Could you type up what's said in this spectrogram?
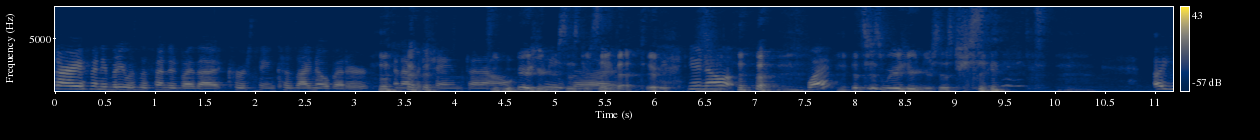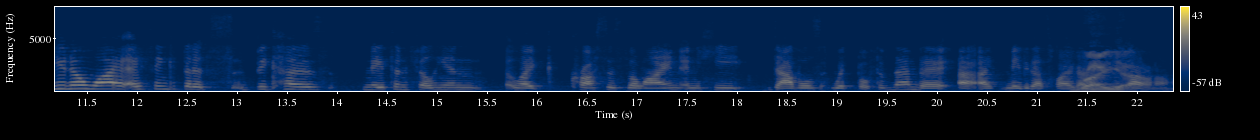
Sorry if anybody was offended by that cursing, because I know better, and I'm ashamed now. It's weird hearing your sister say that too. You know what? It's just weird hearing your sister say that. Uh, you know why I think that it's because Nathan Fillion like crosses the line and he dabbles with both of them. That uh, I maybe that's why I got Right, confused. yeah. I don't know.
